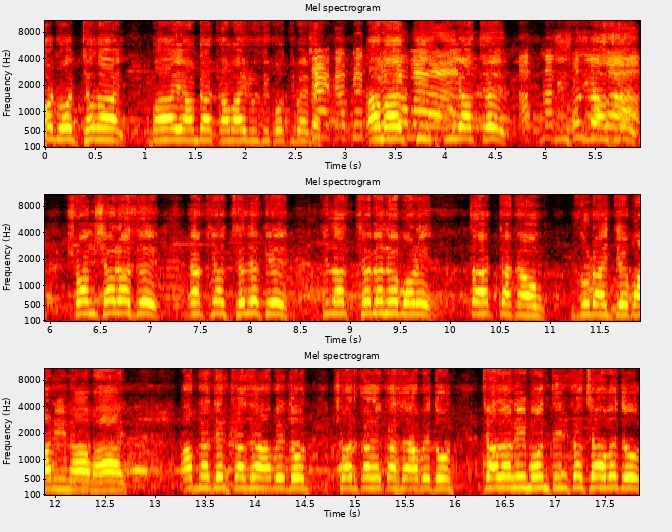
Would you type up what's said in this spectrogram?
অটোর ঠেলায় ভাই আমরা কামাই রুজি করতে পারি না। আমার কিস্তি আছে কিস্তি আছে সংসার আছে। একটা ছেলেকে ক্লাস সেভেনে পড়ে তার টাকাও জোড়াইতে পারি না ভাই। আপনাদের কাছে আবেদন সরকারের কাছে আবেদন জ্বালানি মন্ত্রীর কাছে আবেদন।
